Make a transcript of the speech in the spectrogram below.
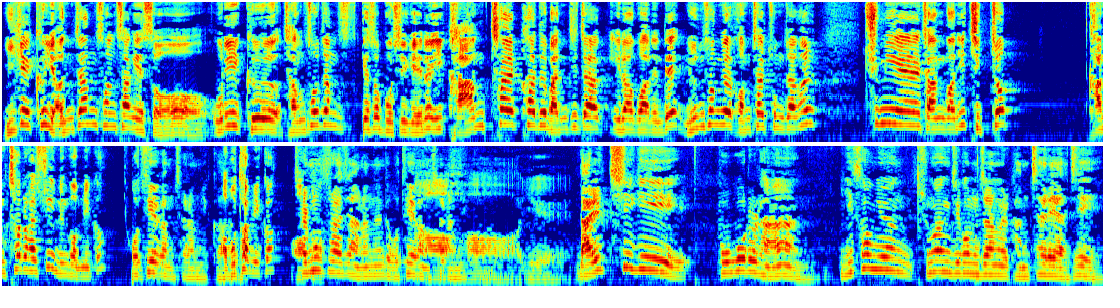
이게 그 연장선상에서 우리 그 장 소장께서 보시기에는 이 감찰 카드 만지작이라고 하는데 윤석열 검찰총장을 추미애 장관이 직접 감찰을 할 수 있는 겁니까? 어떻게 감찰합니까? 아, 못합니까? 잘못을 하지 않았는데 어떻게 감찰합니까? 아, 예. 날치기 보고를 한 이성윤 중앙지검장을 감찰해야지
